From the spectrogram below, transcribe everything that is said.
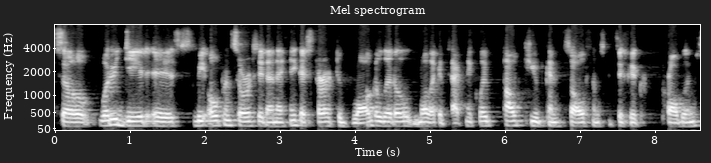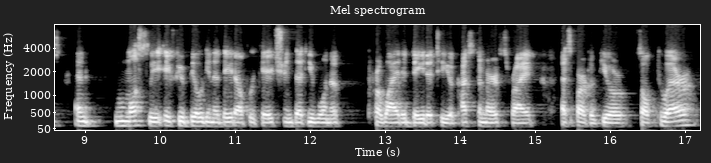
So what we did is we open sourced it, and I think I started to blog a little more like a technically how Cube can solve some specific problems. And mostly if you're building a data application that you want to provide data to your customers, right? as part of your software,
